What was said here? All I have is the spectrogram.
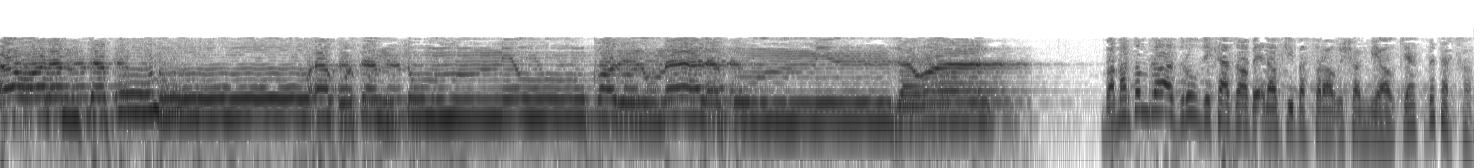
أولم تكونوا أقسمتم من قبل ما لكم من زوال و مردم را از روزی که عذاب الهی به سراغشان میآید بترسان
